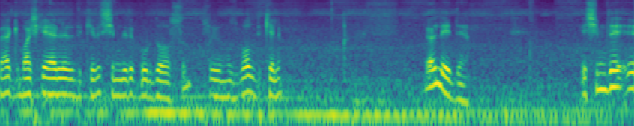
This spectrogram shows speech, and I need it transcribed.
belki başka yerlere dikeriz. Şimdilik burada olsun. Suyumuz bol dikelim. Öyleydi. E şimdi e,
